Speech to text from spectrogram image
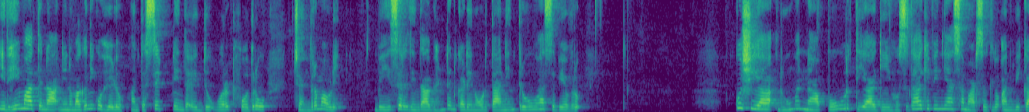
ಇದೇ ಮಾತನ್ನು ನಿನ್ನ ಮಗನಿಗೂ ಹೇಳು ಅಂತ ಸಿಟ್ಟಿನಿಂದ ಎದ್ದು ಹೊರಟು ಹೋದರೂ ಚಂದ್ರಮೌಳಿ. ಬೇಸರದಿಂದ ಗಂಟನ ಕಡೆ ನೋಡ್ತಾ ನಿಂತರು ವಾಸವಿಯವರು. ಖುಷಿಯ ರೂಮನ್ನು ಪೂರ್ತಿಯಾಗಿ ಹೊಸದಾಗಿ ವಿನ್ಯಾಸ ಮಾಡಿಸಿದ್ಲು ಅನ್ವಿಕಾ.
